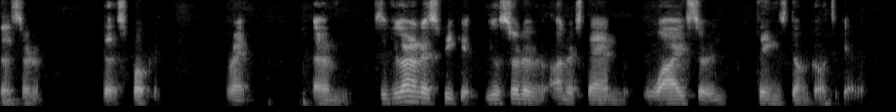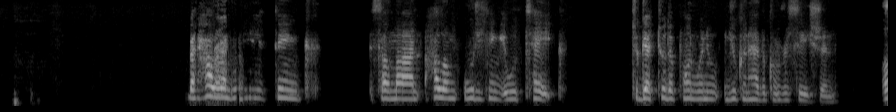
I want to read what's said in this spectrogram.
the sort of the spoken, right? Um, So if you learn how to speak it, you'll sort of understand why certain things don't go together. But how Right. long would you think, Salman? How long would you think it would take to get to the point when you- you can have a conversation? Uh,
